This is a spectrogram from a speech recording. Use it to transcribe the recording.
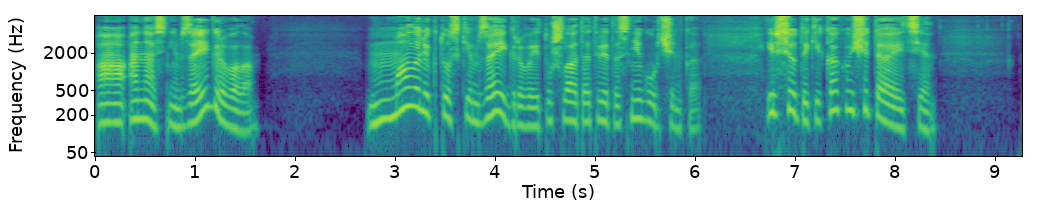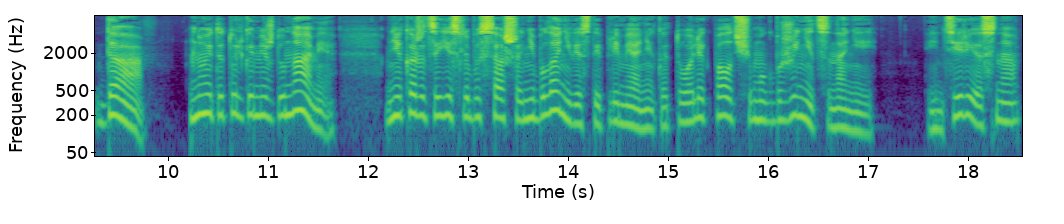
А она с ним заигрывала?» «Мало ли кто с кем заигрывает», — ушла от ответа Снегурченко. «И все-таки, как вы считаете?» «Да, но это только между нами». Мне кажется, если бы Саша не была невестой племянника, то Олег Павлович мог бы жениться на ней. Интересно.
